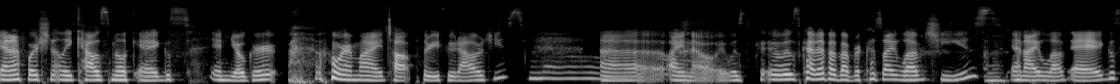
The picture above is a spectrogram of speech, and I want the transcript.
And unfortunately, cow's milk, eggs, and yogurt were my top three food allergies. No. Uh, I know it was it was kind of a bummer because I love cheese and I love eggs.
